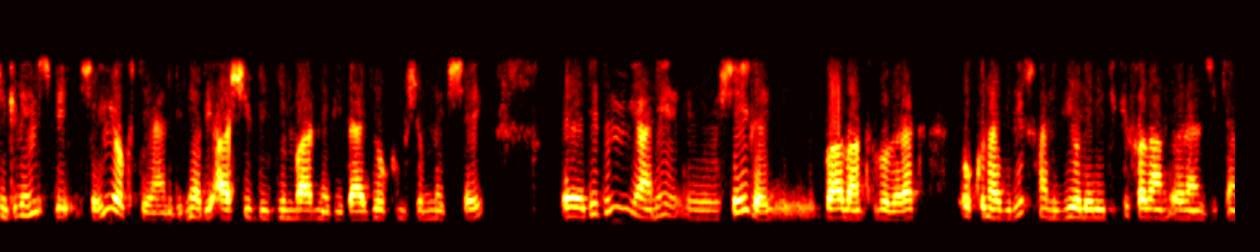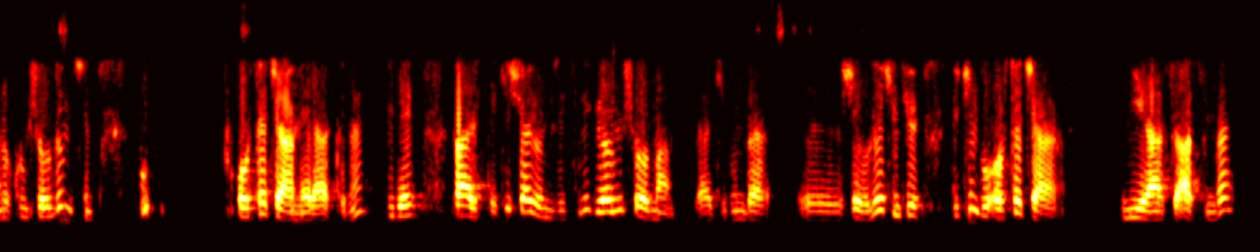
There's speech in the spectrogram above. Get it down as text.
Çünkü benim hiçbir şeyim yoktu yani. Ne bir arşiv bilgim var ne bir belge okumuşum ne bir şey. Ee, dedim yani e, şeyle e, bağlantılı olarak okunabilir. Hani Violeli Tükü falan öğrenciyken okumuş olduğum için bu Orta Çağ merakını bir de Paris'teki Chaillot Müzesi'ni görmüş olmam belki bunda e, şey oluyor. Çünkü bütün bu Orta Çağ mirası aslında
